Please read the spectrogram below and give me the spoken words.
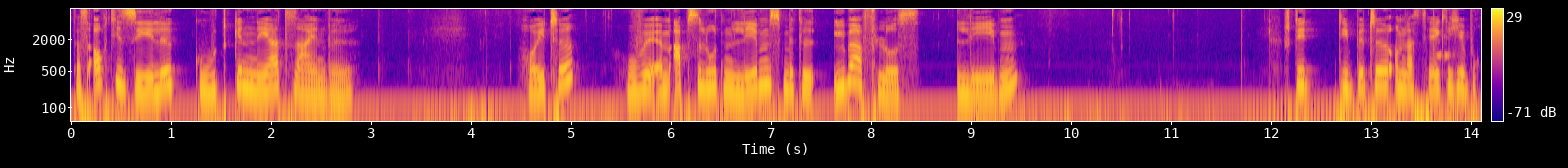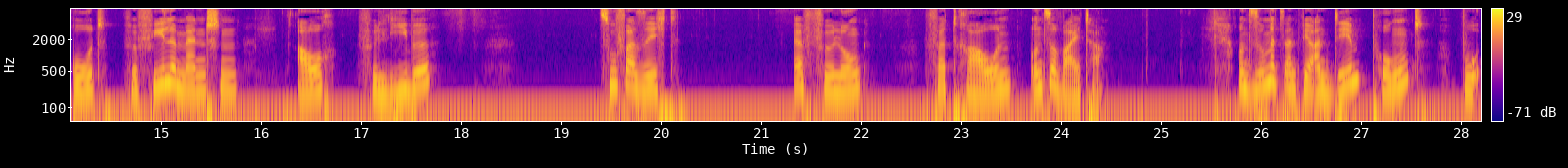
dass auch die Seele gut genährt sein will. Heute, wo wir im absoluten Lebensmittelüberfluss leben, steht die Bitte um das tägliche Brot für viele Menschen auch für Liebe, Zuversicht, Erfüllung Vertrauen und so weiter. Und somit sind wir an dem Punkt, wo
